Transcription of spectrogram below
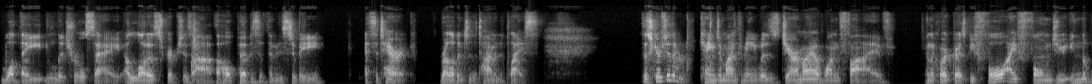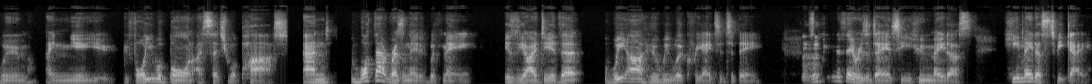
what they literal say. A lot of scriptures are the whole purpose of them is to be esoteric, relevant to the time and the place. The scripture that came to mind for me was Jeremiah 1 5. And the quote goes, Before I formed you in the womb, I knew you. Before you were born, I set you apart. And what that resonated with me is the idea that we are who we were created to be. Mm-hmm. So even if there is a deity who made us, he made us to be gay.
